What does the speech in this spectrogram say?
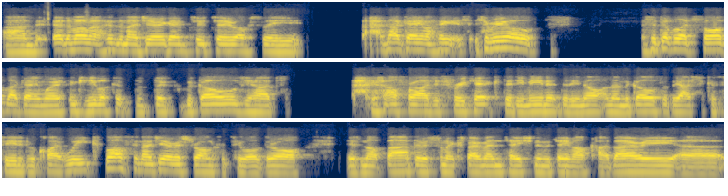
And at the moment, I think the Nigeria game two-two. Obviously, that game, I think it's, it's a real, it's a double-edged sword. That game, where I think if you look at the, the, the goals, you had I guess Al Faraj's free kick. Did he mean it? Did he not? And then the goals that they actually conceded were quite weak. But obviously Nigeria strong for two-all draw is not bad. There was some experimentation in the team. Al Khaibari, uh,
